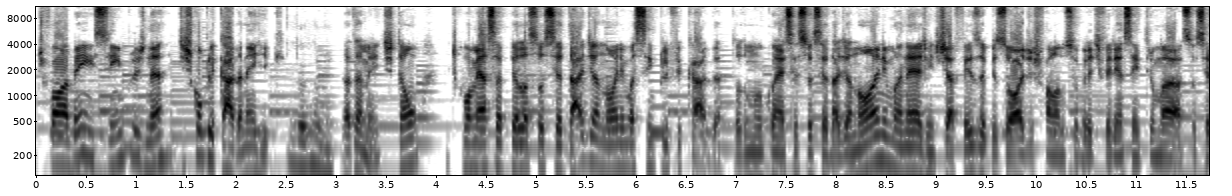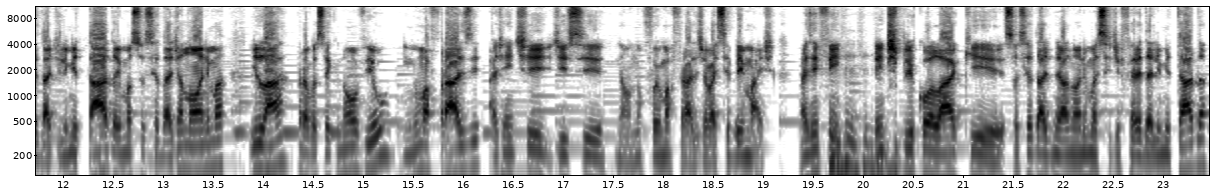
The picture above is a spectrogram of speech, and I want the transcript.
de forma bem simples, né? Descomplicada, né, Henrique? Exatamente. Exatamente. Então, a gente começa pela Sociedade Anônima Simplificada. Todo mundo conhece a Sociedade Anônima, né? A gente já fez episódios falando sobre a diferença entre uma sociedade limitada e uma sociedade anônima. E lá, para você que não ouviu, em uma frase, a gente disse. Não, não foi uma frase, já vai ser bem mais. Mas enfim, a gente explicou lá que sociedade anônima se difere da limitada,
